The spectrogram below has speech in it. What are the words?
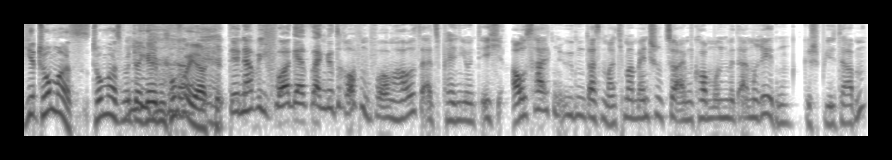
Hier Thomas, Thomas mit der gelben Pufferjacke. Den habe ich vorgestern getroffen vor dem Haus, als Penny und ich aushalten üben, dass manchmal Menschen zu einem kommen und mit einem reden gespielt haben.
